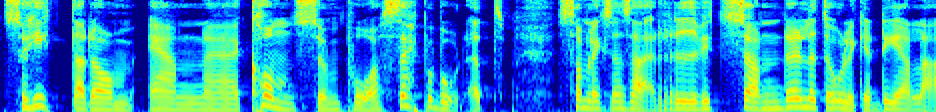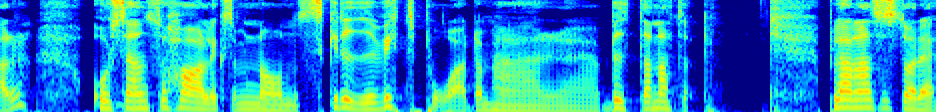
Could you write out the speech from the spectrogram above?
så hittar de en eh, konsumpåse på bordet som liksom så här rivit sönder lite olika delar och sen så har liksom någon skrivit på de här eh, bitarna typ. Bland annat så står det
